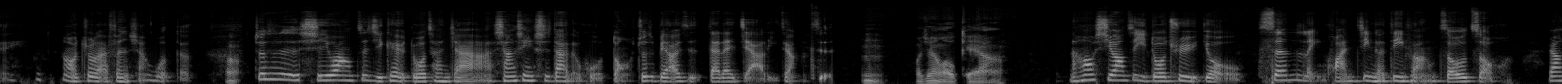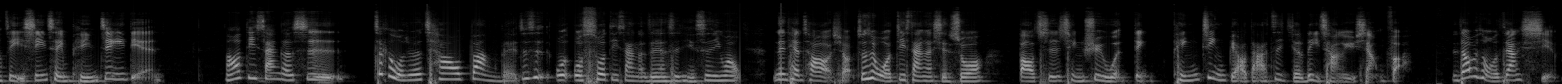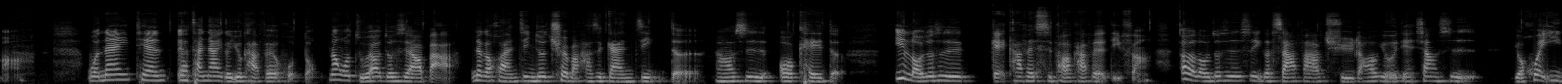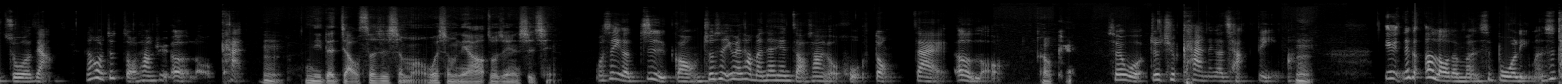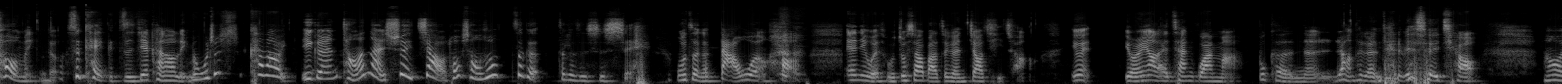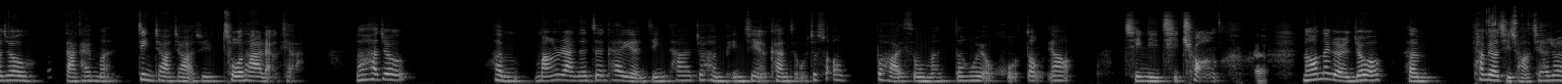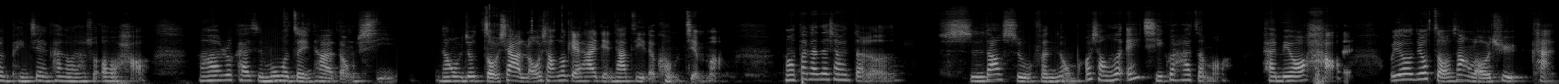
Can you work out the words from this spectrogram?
那我就来分享我的。嗯，就是希望自己可以多参加相信世代的活动，就是不要一直待在家里这样子。嗯，我觉得很 OK 啊。然后希望自己多去有森林环境的地方走走，让自己心情平静一点。然后第三个是这个，我觉得超棒的，就是我我说第三个这件事情，是因为那天超好笑，就是我第三个写说保持情绪稳定，平静表达自己的立场与想法。你知道为什么我这样写吗？我那一天要参加一个 U 咖啡的活动，那我主要就是要把那个环境就确保它是干净的，然后是 OK 的。一楼就是给咖啡师泡咖啡的地方，二楼就是是一个沙发区，然后有一点像是有会议桌这样。然后我就走上去二楼看。嗯，你的角色是什么？为什么你要做这件事情？我是一个志工，就是因为他们那天早上有活动在二楼，OK，所以我就去看那个场地嘛。嗯。因为那个二楼的门是玻璃门，是透明的，是可以直接看到里面。我就是看到一个人躺在那里睡觉，我想说这个这个是是谁？我整个大问号。Anyways，我就是要把这个人叫起床，因为有人要来参观嘛，不可能让那个人在那边睡觉。然后我就打开门，静悄悄去戳他两下，然后他就很茫然的睁开眼睛，他就很平静的看着我，就说：“哦，不好意思，我们等会有活动要。”请你起床，嗯，然后那个人就很，他没有起床，其实他就很平静的看着我，他说：“哦，好。”然后他就开始默默整理他的东西，然后我就走下楼，想说给他一点他自己的空间嘛。然后大概在下面等了十到十五分钟吧，我想说：“哎，奇怪，他怎么还没有好？”我又又走上楼去看。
